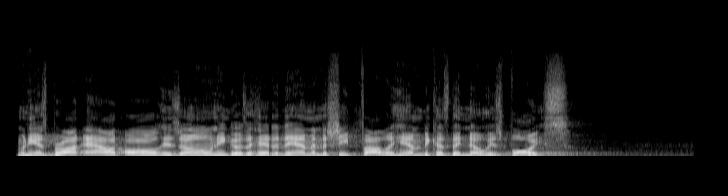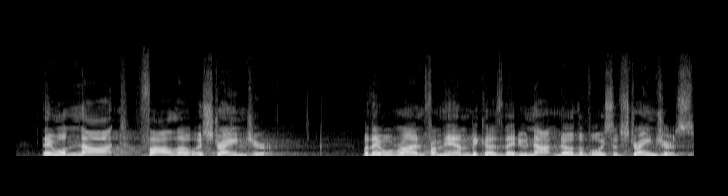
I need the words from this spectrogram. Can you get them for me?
When he has brought out all his own, he goes ahead of them, and the sheep follow him because they know his voice. They will not follow a stranger, but they will run from him because they do not know the voice of strangers.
